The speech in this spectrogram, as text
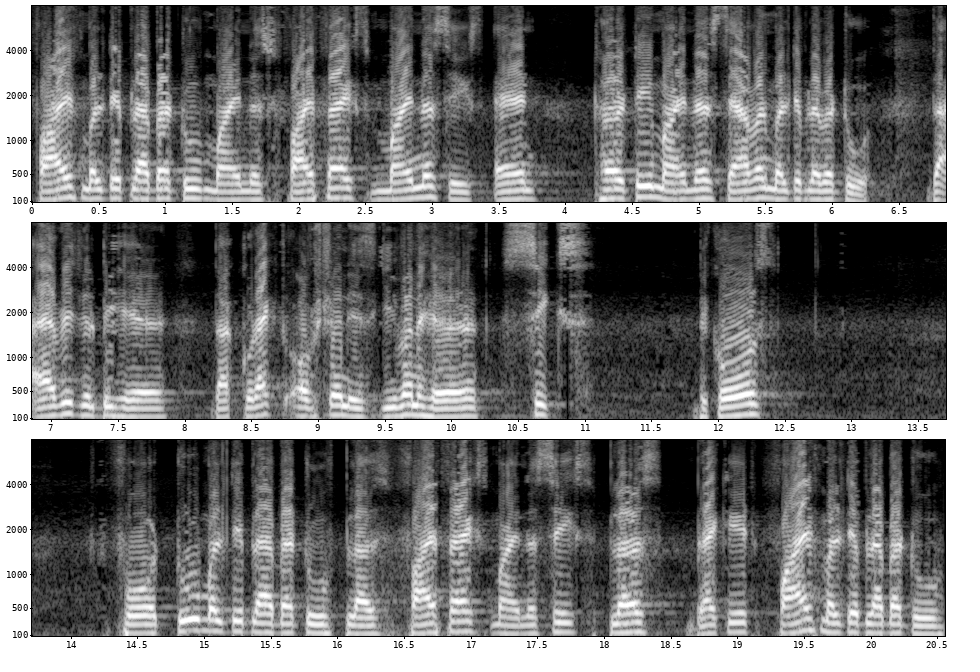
5 multiplied by 2 minus 5x minus 6 and 30 minus 7 multiplied by 2 the average will be here. The correct option is given here 6 because for 2 multiplied by 2 plus 5x minus 6 plus bracket 5 multiplied by 2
